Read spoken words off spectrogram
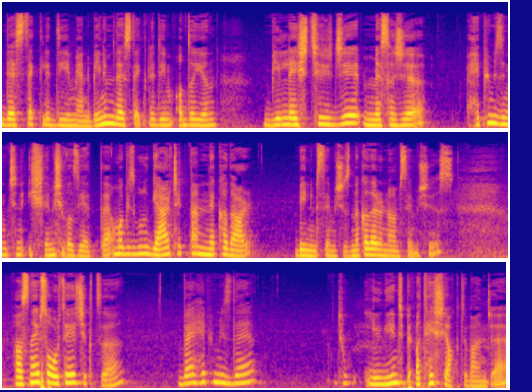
desteklediğim yani benim desteklediğim adayın birleştirici mesajı hepimizin içine işlemiş vaziyette. Ama biz bunu gerçekten ne kadar benimsemişiz, ne kadar önemsemişiz. Aslında hepsi ortaya çıktı ve hepimizde çok ilginç bir ateş yaktı bence.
